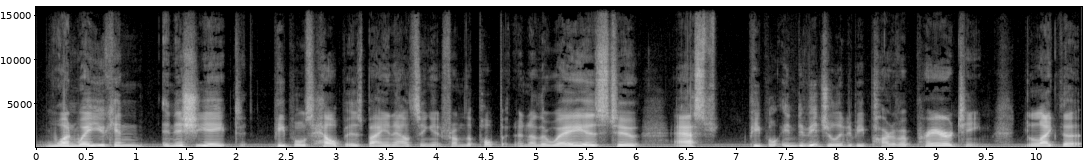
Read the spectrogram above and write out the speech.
one way you can initiate people's help is by announcing it from the pulpit. Another way is to ask people individually to be part of a prayer team, like the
